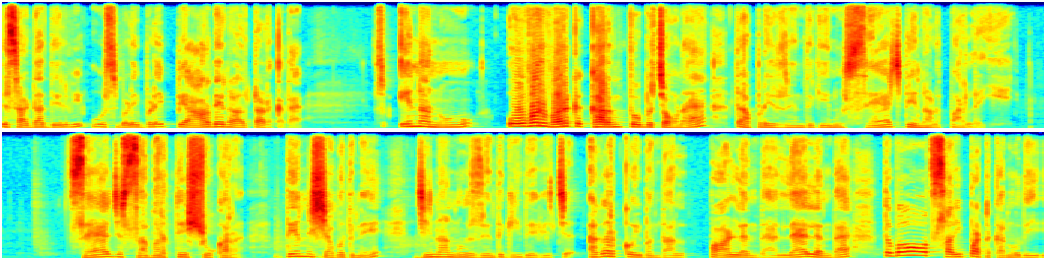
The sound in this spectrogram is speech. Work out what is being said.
ਤੇ ਸਾਡਾ ਦਿਲ ਵੀ ਉਸ ਬੜੇ ਬੜੇ ਪਿਆਰ ਦੇ ਨਾਲ ਧੜਕਦਾ ਸੋ ਇਹਨਾਂ ਨੂੰ ਓਵਰਵਰਕ ਕਰਨ ਤੋਂ ਬਚਾਉਣਾ ਹੈ, ਤਾਂ ਆਪਣੀ ਜ਼ਿੰਦਗੀ ਨੂੰ ਸਹਿਜ ਦੇ ਨਾਲ ਭਰ ਲਈਏ। ਸਹਿਜ, ਸਬਰ ਤੇ ਸ਼ੁਕਰ ਤਿੰਨ ਸ਼ਬਦ ਨੇ ਜਿਨ੍ਹਾਂ ਨੂੰ ਜ਼ਿੰਦਗੀ ਦੇ ਵਿੱਚ ਅਗਰ ਕੋਈ ਬੰਦਾ ਪਾੜ ਲੈਂਦਾ ਲੈ ਲੈਂਦਾ ਤਾਂ ਬਹੁਤ ਸਾਰੀ ਭਟਕਣ ਉਹਦੀ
